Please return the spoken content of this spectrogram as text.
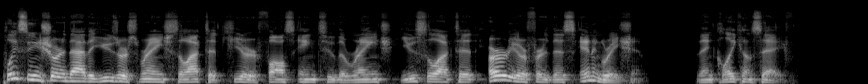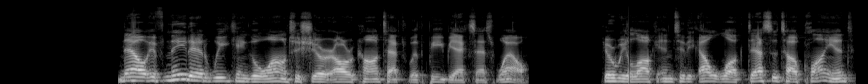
Please ensure that the user's range selected here falls into the range you selected earlier for this integration. Then click on Save. Now, if needed, we can go on to share our contact with PBX as well. Here we log into the Outlook desktop client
